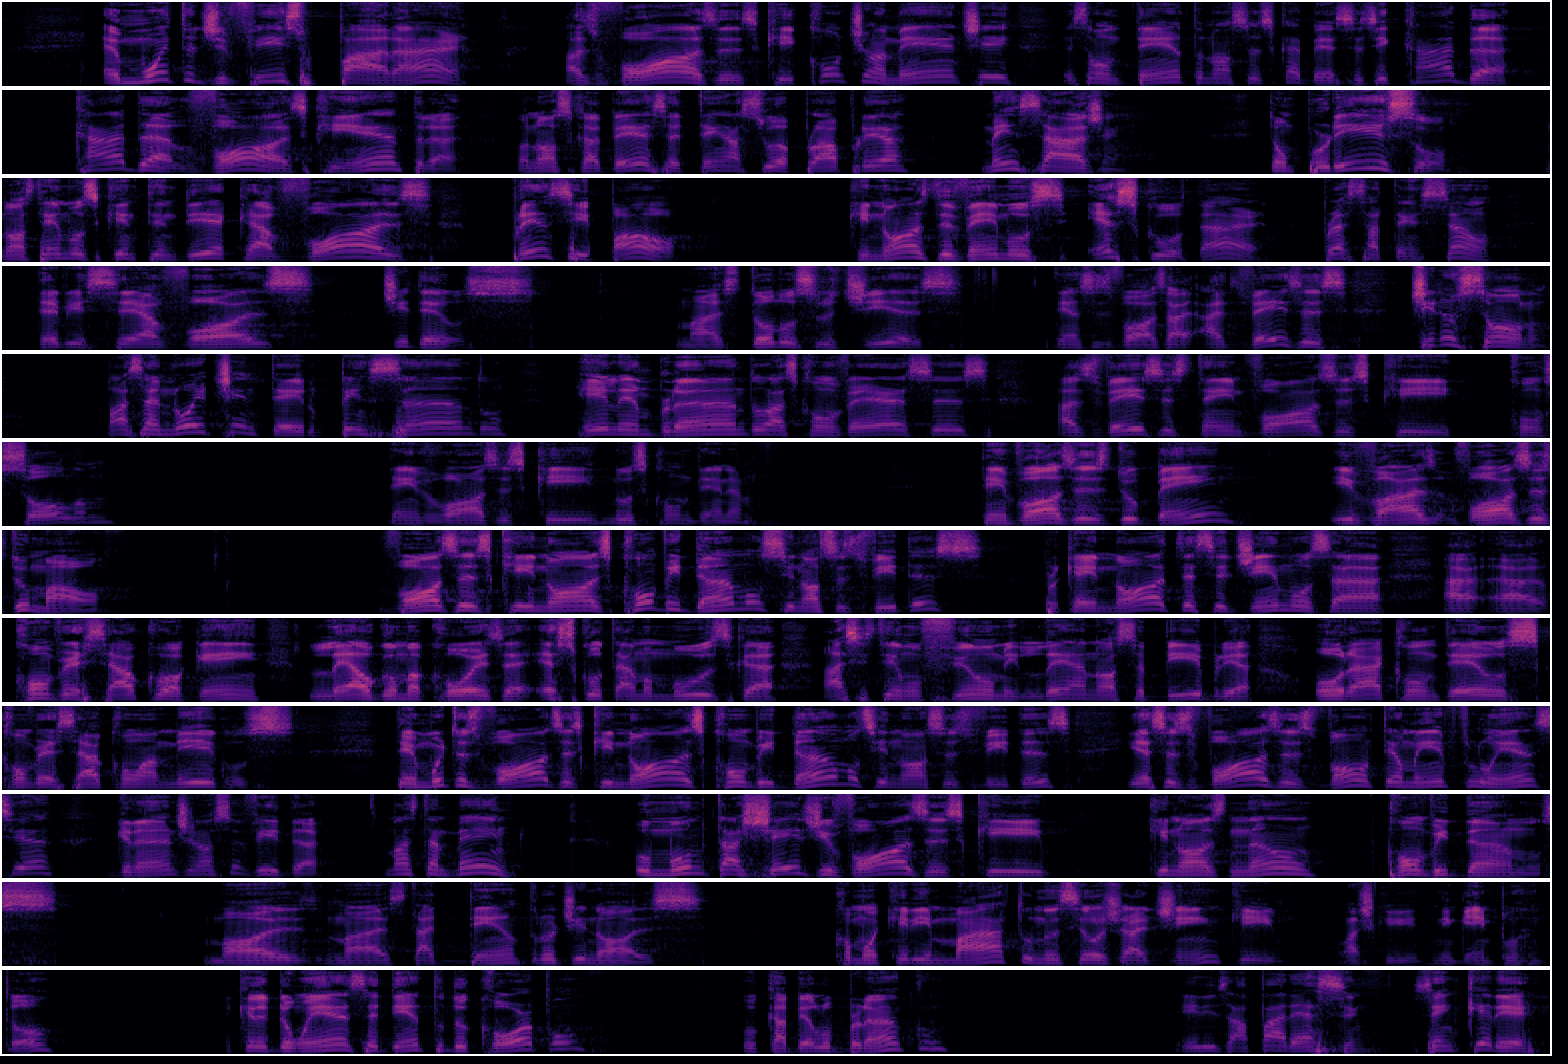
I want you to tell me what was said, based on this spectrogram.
É muito difícil parar as vozes que continuamente estão dentro das nossas cabeças. E cada, cada voz que entra na nossa cabeça tem a sua própria mensagem. Então, por isso, nós temos que entender que a voz principal que nós devemos escutar, presta atenção, deve ser a voz de Deus. Mas todos os dias tem essas vozes. Às vezes, tira o sono. Passa a noite inteira pensando, relembrando as conversas. Às vezes tem vozes que consolam, tem vozes que nos condenam. Tem vozes do bem e vozes do mal. Vozes que nós convidamos em nossas vidas, porque nós decidimos a, a, a, conversar com alguém, ler alguma coisa, escutar uma música, assistir um filme, ler a nossa Bíblia, orar com Deus, conversar com amigos. Tem muitas vozes que nós convidamos em nossas vidas e essas vozes vão ter uma influência grande na nossa vida. Mas também o mundo está cheio de vozes que, que nós não convidamos, mas está dentro de nós como aquele mato no seu jardim que acho que ninguém plantou, aquela doença dentro do corpo, o cabelo branco, eles aparecem sem querer.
